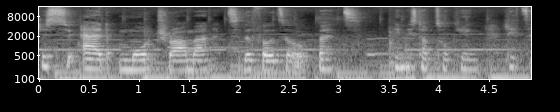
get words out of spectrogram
just to add more drama to the photo. But let me stop talking. Let's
